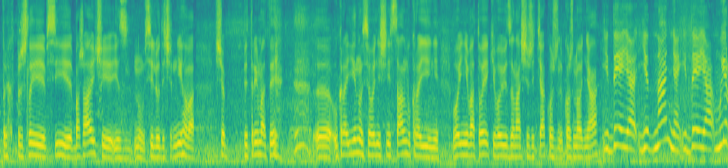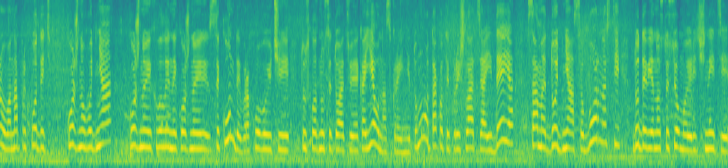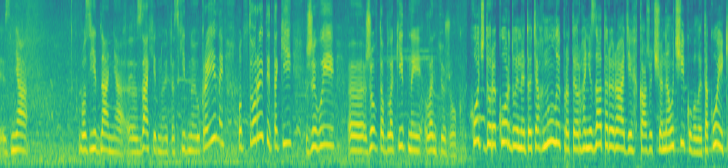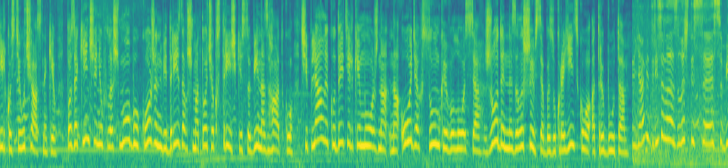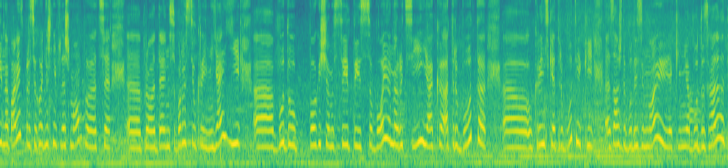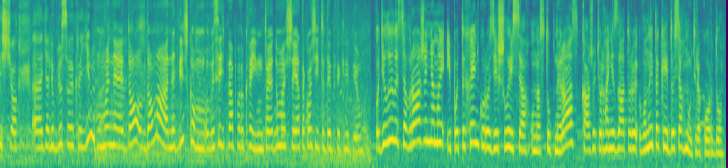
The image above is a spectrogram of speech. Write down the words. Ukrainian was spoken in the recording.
при- прийшли всі бажаючі, із, ну, всі люди Чернігова, щоб підтримати е, Україну, сьогоднішній стан в Україні, воїнів АТО, які воюють за наше життя кож- кожного дня. ідея єднання, ідея миру, вона приходить кожного дня, кожної хвилини, кожної секунди, враховуючи ту складну ситуацію, яка є у нас в країні. Тому так от і прийшла ця ідея саме до Дня Соборності, до 97-ї річниці з дня воз'єднання е, Західної та Східної України, от створити такий живий е, жовто-блакитний ланцюжок. Хоч до рекорду і не дотягнули, проте організатори раді кажуть, що не очікували такої кількості учасників. По закінченню флешмобу кожен відрізав шматочок стрічки собі на згадку. Чіпляли куди тільки можна на одяг, сумки, волосся. Жоден не залишився без українського атрибута. Я відрізала залишитися собі на пам'ять про сьогоднішній флешмоб. Це е, про День Соборності України. Я її е, буду поки що носити з собою на руці як атрибут, е, український атрибут, який завжди буде зі мною, яким я буду згадувати, що е, я люблю свою країну. У мене до- вдома над ліжком висить прапор України, то я думаю, що я також її туди прикріплю. Поділилися враженнями і потихеньку розійшлися. У наступний раз, кажуть організатори, вони таки досягнуть рекорду.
